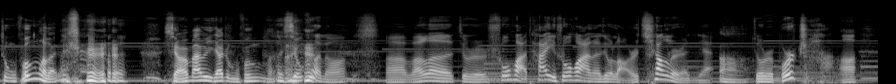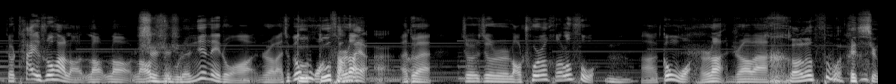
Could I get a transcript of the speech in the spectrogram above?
中风了吧？这是 小儿麻痹加中风了 有可能啊。完了就是说话，他一说话呢就老是呛着人家。啊，就是不是铲啊，就是他一说话老老老老堵人家那种，你知道吧？就跟我似的啊，，对，就是就是老戳人合了素嗯，啊，跟我似的，你知道吧？合了素还行，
